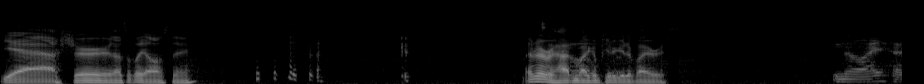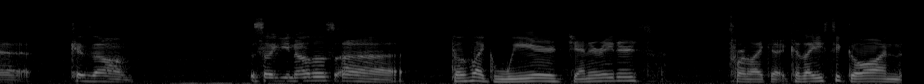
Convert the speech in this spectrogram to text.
Yeah, sure. That's what they all say. I've never had my computer get a virus. No, I had, cause um, so you know those uh, those like weird generators for like a, cause I used to go on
